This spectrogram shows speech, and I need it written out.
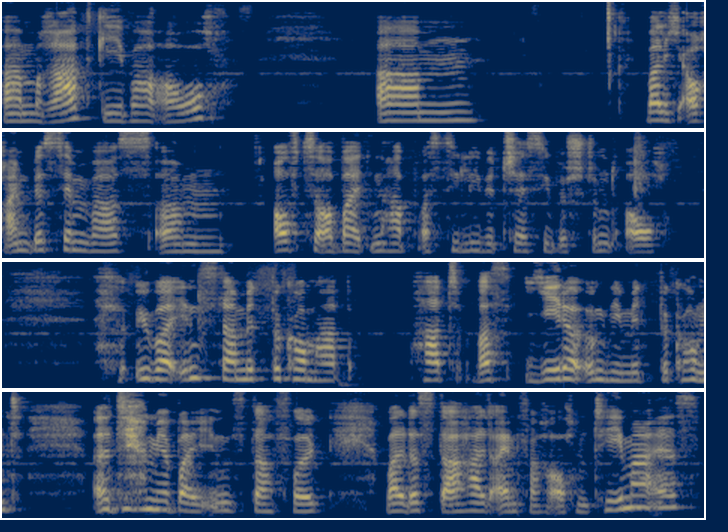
ähm, Ratgeber auch, ähm, weil ich auch ein bisschen was ähm, aufzuarbeiten habe, was die liebe Jessie bestimmt auch über Insta mitbekommen hat, hat, was jeder irgendwie mitbekommt, äh, der mir bei Insta folgt, weil das da halt einfach auch ein Thema ist.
